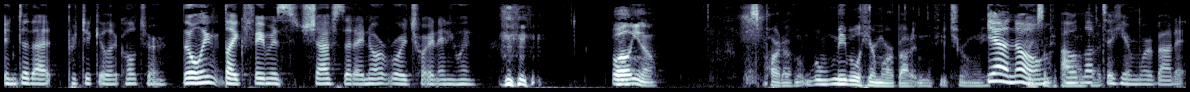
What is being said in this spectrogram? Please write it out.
into that particular culture. The only like famous chefs that I know are Roy Choi and anyone. Well, you know, it's part of. Well, maybe we'll hear more about it in the future when we. Yeah, no, I would on, love but- to hear more about it.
